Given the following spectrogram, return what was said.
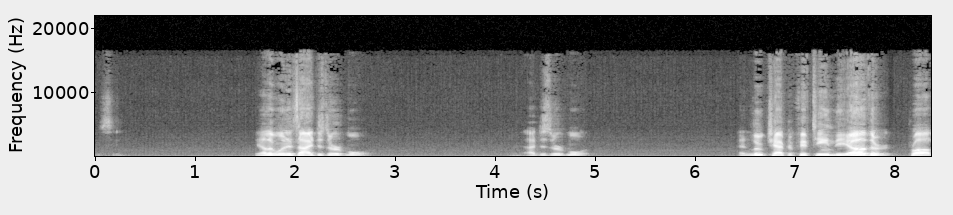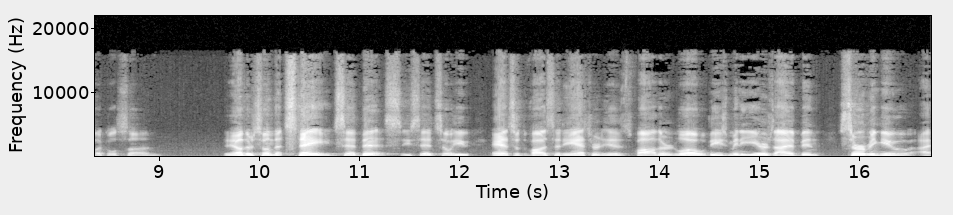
You see. The other one is I deserve more. I deserve more. And Luke chapter 15, the other prodigal son, the other son that stayed, said this. He said, So he answered, the father said, He answered his father, Lo, these many years I have been serving you. I,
